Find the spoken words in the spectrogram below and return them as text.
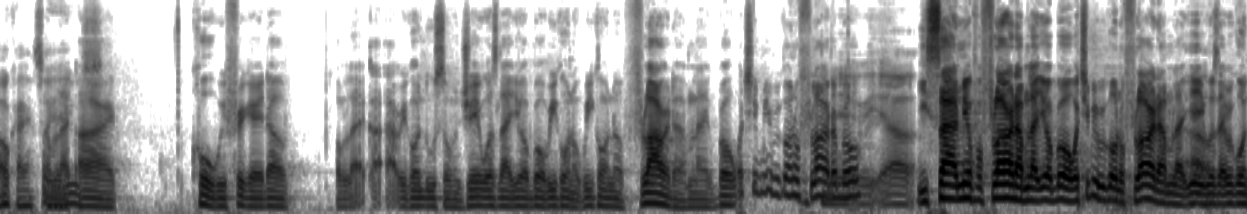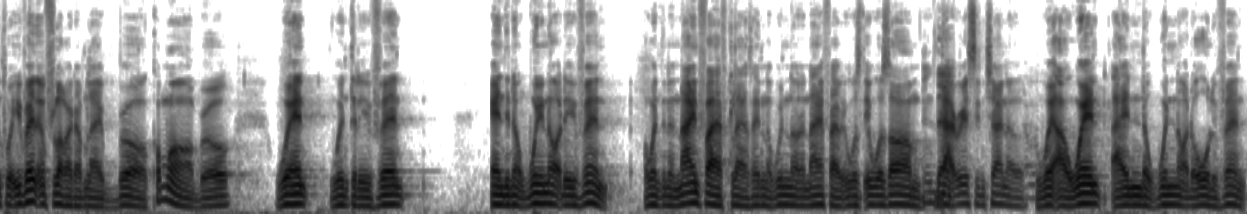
Okay, so So I'm like, you all was- right, cool. We figure it out. I'm like, all right, we gonna do something. Dre was like, yo, bro, we gonna we going to Florida. I'm like, bro, what you mean we going to Florida, bro? Yeah. He signed me up for Florida. I'm like, yo, bro, what you mean we going to Florida? I'm like, yeah, he was like, we're going to an event in Florida. I'm like, bro, come on, bro. Went went to the event, ended up winning out the event. I went in the nine five class. I ended up winning out the nine five. It was it was um that, That- race in China. When I went, I ended up winning out the whole event.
